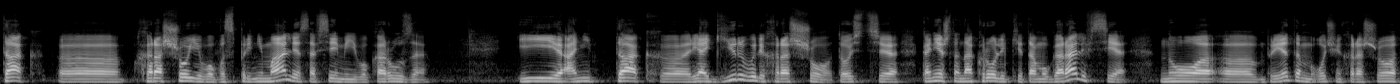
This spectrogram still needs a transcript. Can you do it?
так э, хорошо его воспринимали со всеми его Карузо, и они так э, реагировали хорошо. То есть, э, конечно, на кролики там угорали все, но э, при этом очень хорошо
